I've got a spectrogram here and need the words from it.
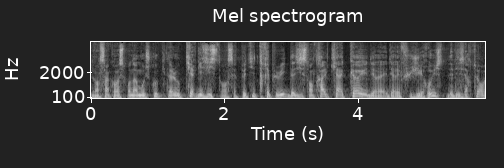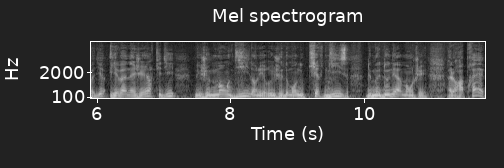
l'ancien correspondant à Moscou qui est allé au Kirghizistan, cette petite république d'Asie centrale qui accueille des, réfugiés russes, des déserteurs on va dire. Il y avait un ingénieur qui dit Mais je mendie dans les rues, je demande aux Kirghizes de me donner à manger. Alors après,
